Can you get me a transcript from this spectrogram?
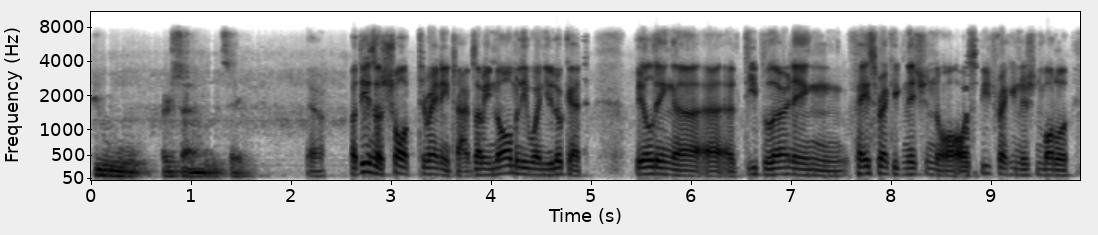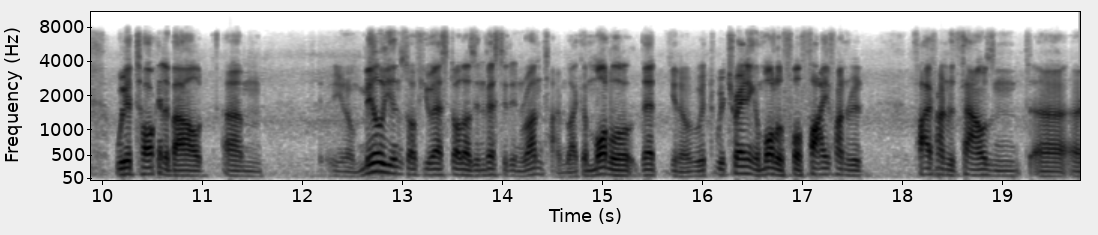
two percent, let's say? Yeah, but these are short training times. I mean, normally when you look at building a, a deep learning face recognition or, or, speech recognition model, we're talking about um, you know millions of US dollars invested in runtime, like a model that you know we're, we're training a model for 500 500,000 uh,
